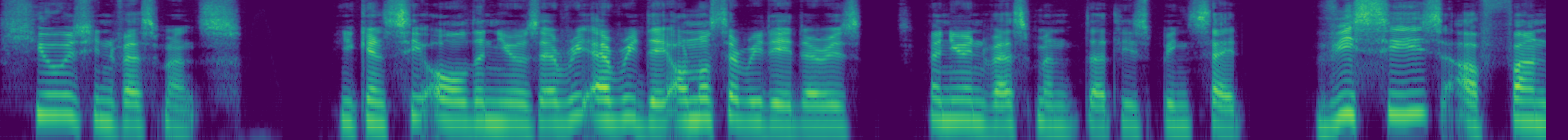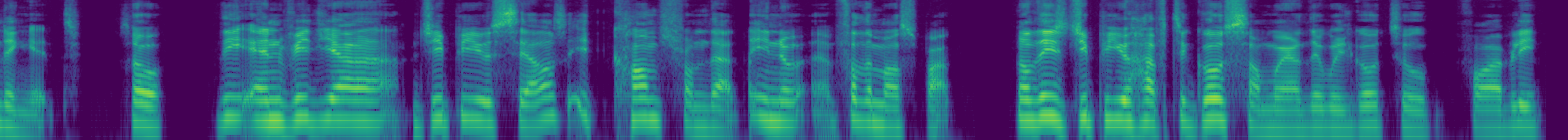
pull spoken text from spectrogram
huge investments. You can see all the news every every day, almost every day there is a new investment that is being said. VCs are funding it. So the NVIDIA GPU sales, it comes from that, you know, for the most part. Now these GPU have to go somewhere. They will go to probably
